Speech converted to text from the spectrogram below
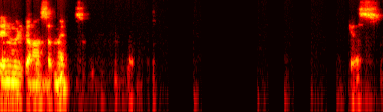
Then we're gonna submit. Yes.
